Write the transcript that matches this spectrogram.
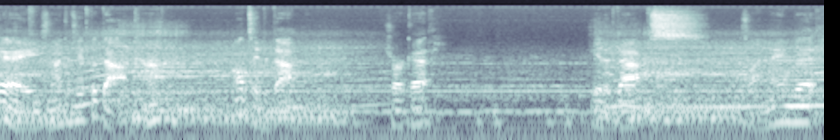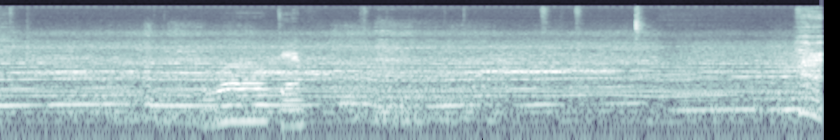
Okay, he's not going to take the dock, huh? I'll take the dock. Shortcut. Get the docks. I named it. Alright.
